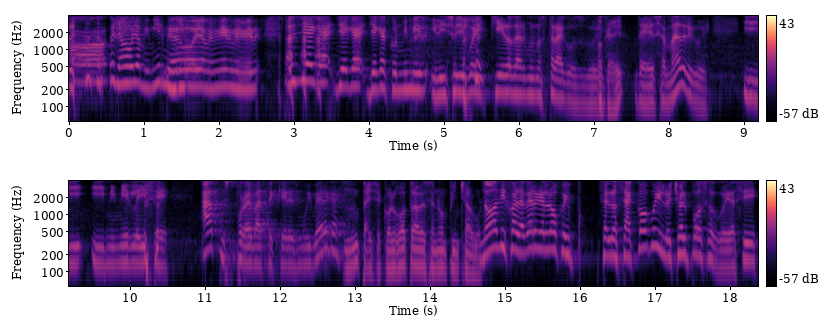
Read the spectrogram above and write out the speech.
Mimir. Oh. ya me voy a mimir, Me Mimir. voy a mimir, mimir. Entonces llega, llega, llega con Mimir y le dice, oye, güey, quiero darme unos tragos, güey. Ok. De esa madre, güey. Y, y Mimir le dice, ah, pues pruébate que eres muy vergas. Mm, Y se colgó otra vez en un pinche árbol. No, dijo a la verga el ojo y se lo sacó, güey, y lo echó al pozo, güey. Así.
